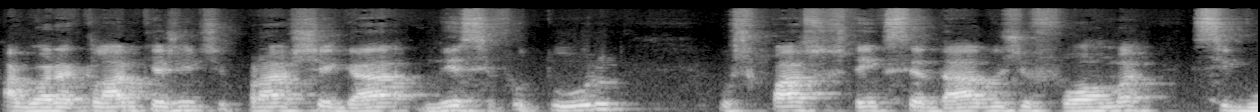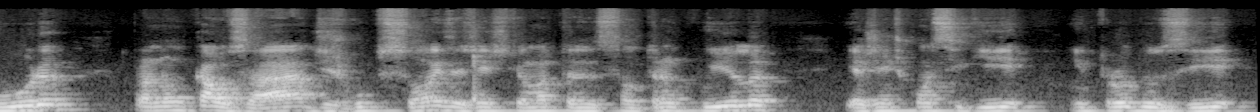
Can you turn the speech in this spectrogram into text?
Agora, é claro que a gente, para chegar nesse futuro, os passos têm que ser dados de forma segura, para não causar disrupções, a gente ter uma transição tranquila e a gente conseguir introduzir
